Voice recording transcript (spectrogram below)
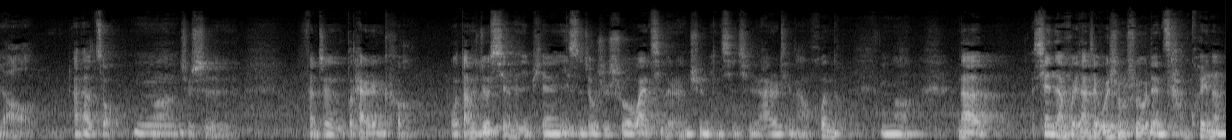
要让他走，啊、就是反正不太认可。我当时就写了一篇，意思就是说，外企的人去民企其实还是挺难混的，啊。那现在回想起来，为什么说有点惭愧呢？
